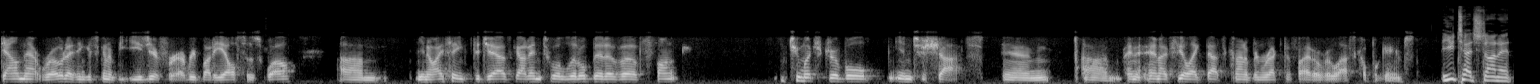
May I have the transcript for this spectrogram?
down that road, I think it's going to be easier for everybody else as well. Um, you know, I think the Jazz got into a little bit of a funk, too much dribble into shots, and um, and, and I feel like that's kind of been rectified over the last couple games. You touched on it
